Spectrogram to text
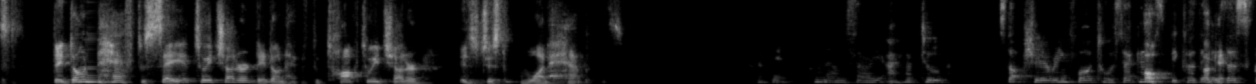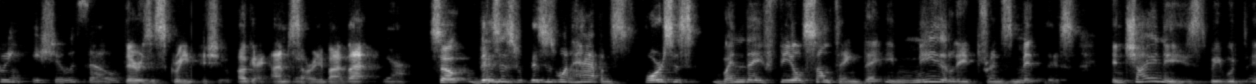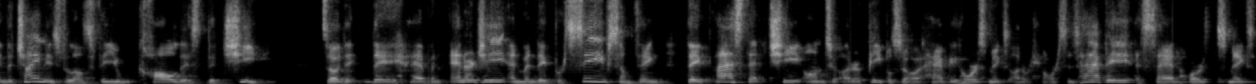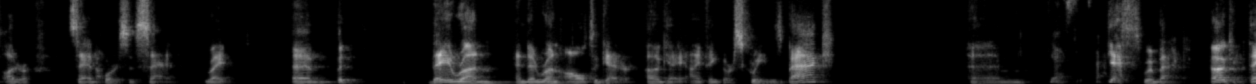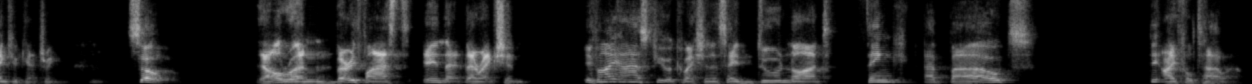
they don't have to say it to each other. They don't have to talk to each other. It's just what happens. Okay, good. I'm sorry. I have to stop sharing for two seconds Oh, because there is okay. a screen issue. So There is a screen issue. Okay, I'm Okay. sorry about that. yeah, So this is this is what happens. Horses, when they feel something, they immediately transmit this. In Chinese, we would in the Chinese philosophy, you would call this the qi. So they, they have an energy, and when they perceive something, they pass that qi on to other people. So a happy horse makes other horses happy, a sad horse makes other sad horses sad, right? Um, but they run and they run all together. Okay, I think our screen is back. Um, yes, it's back. yes, we're back. Okay, thank you, Catherine. So they all run very fast in that direction. If I ask you a question and say, do not think about the Eiffel Tower,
